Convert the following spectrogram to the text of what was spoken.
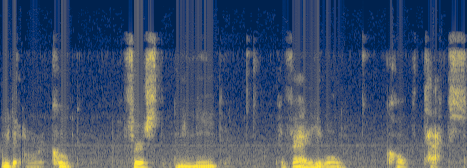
with our code. First, we need a variable called tax.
